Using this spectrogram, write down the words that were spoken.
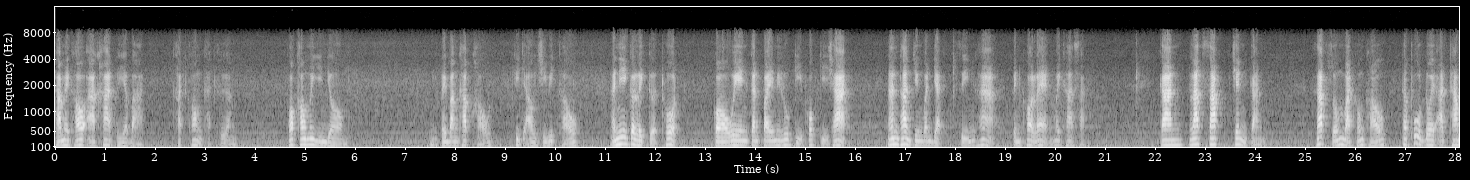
ทำให้เขาอาฆาตพยาบาท ขัดข้องขัดเคือง เพราะเขาไม่ยินยอม ไปบังคับเขาที่จะเอาชีวิตเขา อันนี้ก็เลยเกิดโทษ ก่อเวรกันไปไม่รู้กี่ภพกี่ชาติ นั้นท่านจึงบัญญัติ ศีลห้าเป็นข้อแรกไม่ฆ่าสัตว์ การลักทรัพย์เช่นกัน ทรัพย์สมบัติของเขาถ้าพูดโดยอัตธรรม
